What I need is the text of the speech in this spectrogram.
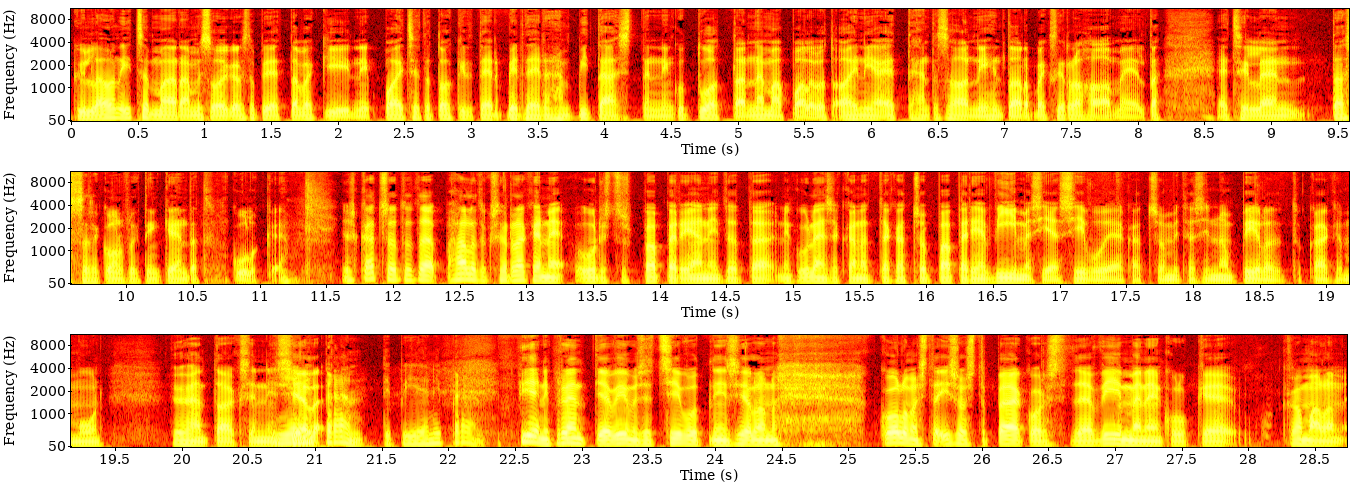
kyllä on itsemääräämisoikeudesta pidettävä kiinni, paitsi että toki teidänhän pitää sitten niin kuin tuottaa nämä palvelut aina ja että häntä saa niihin tarpeeksi rahaa meiltä. Että silleen tässä se konfliktin kentät kulkee. Jos katsoo tuota hallituksen rakenneuudistuspaperia, niin, tota, niin kuin yleensä kannattaa katsoa paperien viimeisiä sivuja ja katsoa, mitä sinne on piilotettu kaiken muun hyhän taakse. Niin pieni siellä, präntti, pieni präntti. Pieni präntti ja viimeiset sivut, niin siellä on kolmesta isosta pääkohdasta. Tämä viimeinen kulkee kamalan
